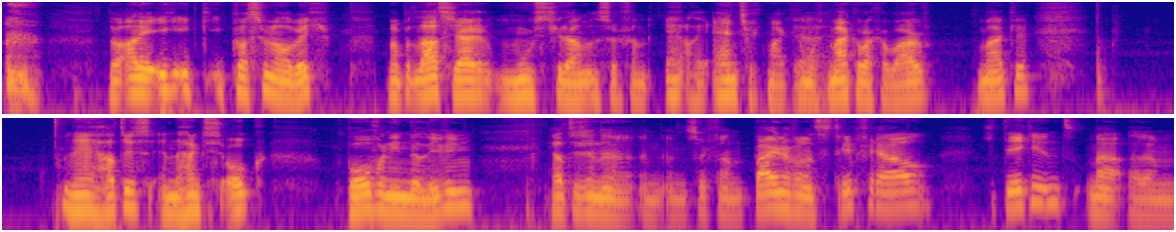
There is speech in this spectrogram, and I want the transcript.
nou, allee, ik, ik, ik was toen al weg. Maar op het laatste jaar moest je dan een soort van allee, eindwerk maken. Je Ja, ja. maken wat je wou maken. En hij had dus, en dat hangt dus ook boven in de living. Hij had dus een, eh, een, een soort van pagina van een stripverhaal getekend. Maar ehm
